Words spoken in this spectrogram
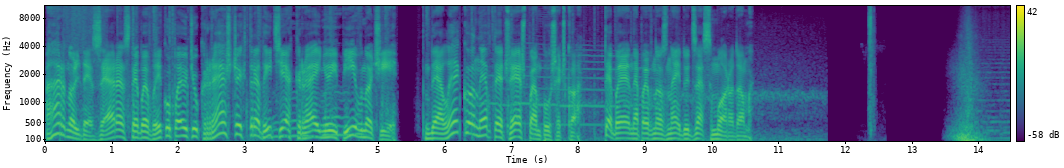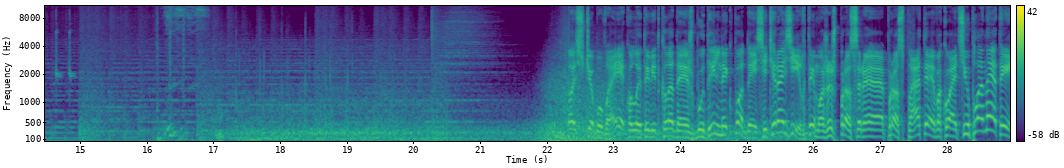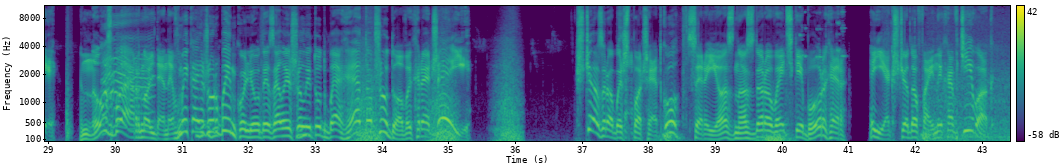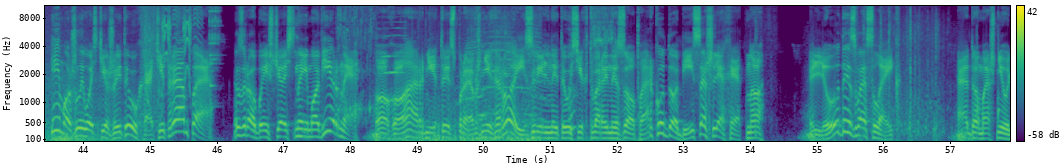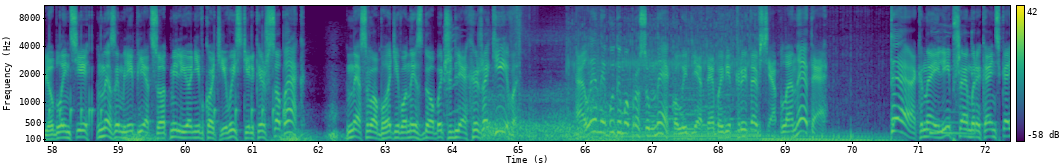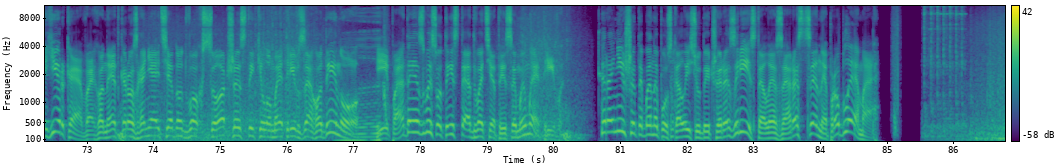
Арнольде, зараз тебе викупають у кращих традиціях крайньої півночі. Далеко не втечеш, пампушечко. Тебе, напевно, знайдуть за смородом. Ось що буває, коли ти відкладаєш будильник по 10 разів. Ти можеш просре... проспати евакуацію планети. Ну ж бо, Арнольде, не вмикай журбинку. Люди залишили тут багато чудових речей. Що зробиш спочатку? Серйозно здоровецький бургер. Як щодо файних автівок і можливості жити у хаті Трампа. Зроби щось неймовірне. Ого, Арні, ти справжній герой. Звільнити усіх тварин із зоопарку до біса шляхетно. Люди з вас. А домашні улюбленці на землі 500 мільйонів котів і стільки ж собак. На свободі вони здобич для хижаків. Але не будемо про сумне, коли для тебе відкрита вся планета. Так, найліпша американська гірка. Вагонетка розганяється до 206 км за годину і падає з висоти 127 метрів. Раніше тебе не пускали сюди через ріст, але зараз це не проблема.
